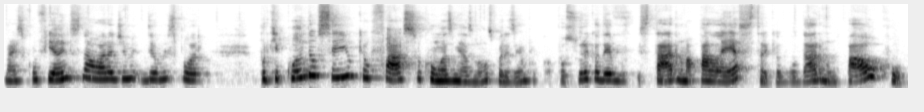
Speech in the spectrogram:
mais confiantes na hora de, de eu me expor. Porque quando eu sei o que eu faço com as minhas mãos, por exemplo, a postura que eu devo estar numa palestra que eu vou dar num palco,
